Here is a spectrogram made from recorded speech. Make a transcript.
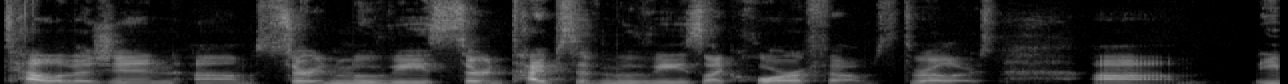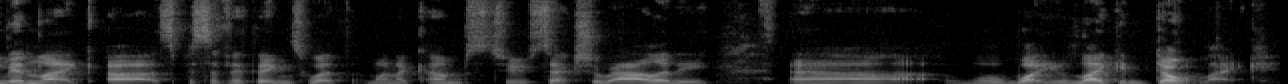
television, um, certain movies, certain types of movies like horror films, thrillers, um, even like uh, specific things with when it comes to sexuality, uh, what you like and don't like,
